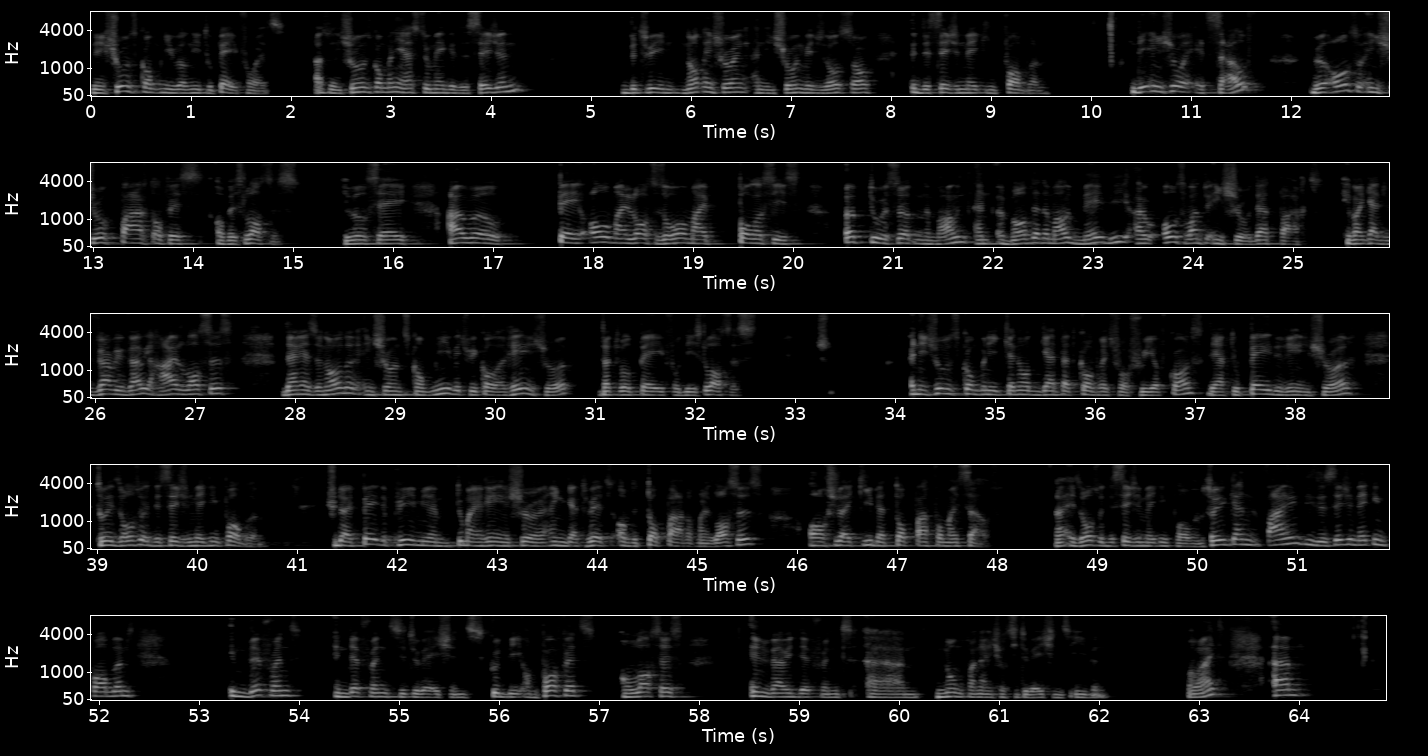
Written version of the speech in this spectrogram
the insurance company will need to pay for it. So the insurance company has to make a decision between not insuring and insuring, which is also a decision making problem. The insurer itself will also insure part of his of his losses. He will say, I will pay all my losses, all my policies up to a certain amount, and above that amount, maybe I also want to insure that part. If I get very, very high losses, there is another insurance company, which we call a reinsurer, that will pay for these losses. An insurance company cannot get that coverage for free, of course. They have to pay the reinsurer. So it's also a decision making problem. Should I pay the premium to my reinsurer and get rid of the top part of my losses? or should I keep that top part for myself? Uh, it's also a decision making problem. So you can find these decision making problems in different in different situations. Could be on profits, on losses, in very different um, non financial situations, even. All right, um,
